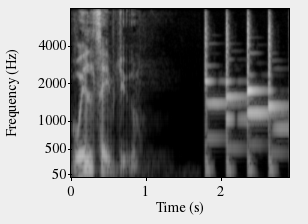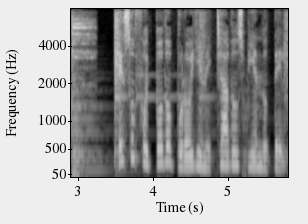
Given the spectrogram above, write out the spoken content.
Will Save You. Eso fue todo por hoy en Echados Viendo Tele.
